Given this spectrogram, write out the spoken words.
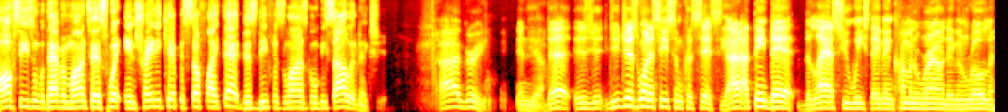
offseason with having Montez Sweat in training camp and stuff like that, this defensive line is gonna be solid next year. I agree. And Yeah. that is you, just want to see some consistency. I, I think that the last few weeks they've been coming around, they've been rolling,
